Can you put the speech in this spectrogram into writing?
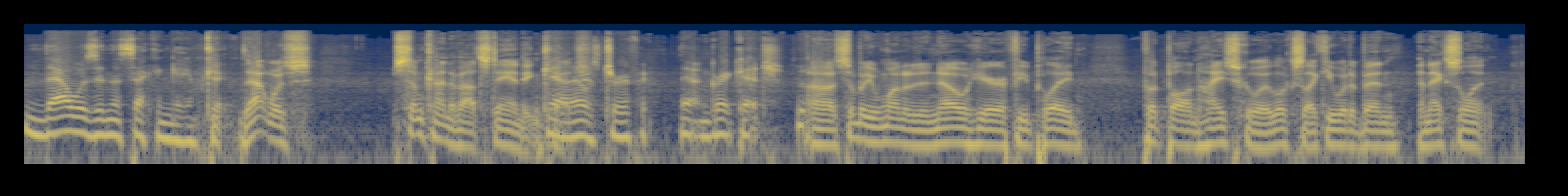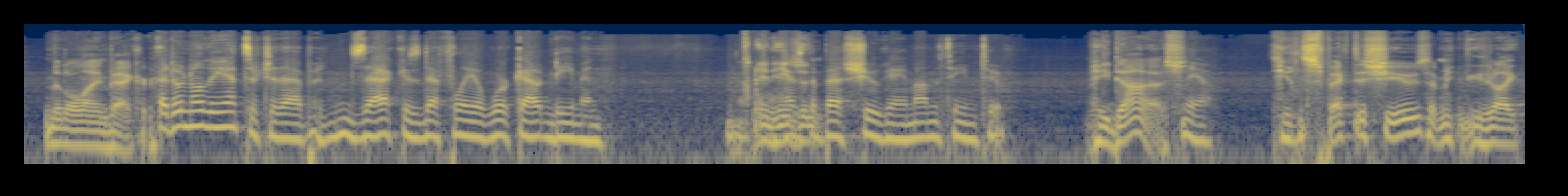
That was in the second game. Okay, that was some kind of outstanding catch. Yeah, that was terrific. Yeah, great catch. uh, somebody wanted to know here if he played football in high school. It looks like he would have been an excellent middle linebacker. I don't know the answer to that, but Zach is definitely a workout demon. And He he's has the best shoe game on the team too. he does. Yeah. Do you inspect his shoes? I mean, you're like,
